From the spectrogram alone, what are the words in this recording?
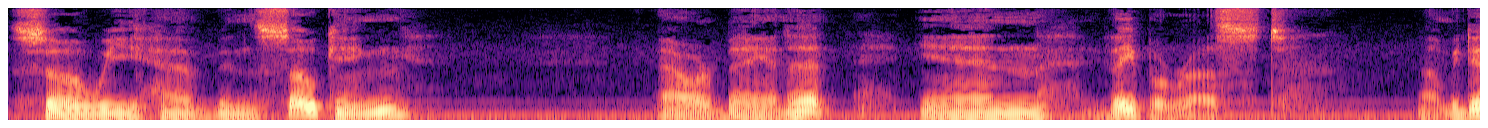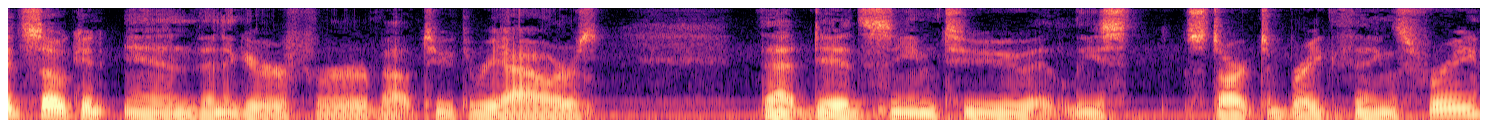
So we have been soaking our bayonet in vapor rust. Uh, we did soak it in vinegar for about two, three hours. That did seem to at least start to break things free.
